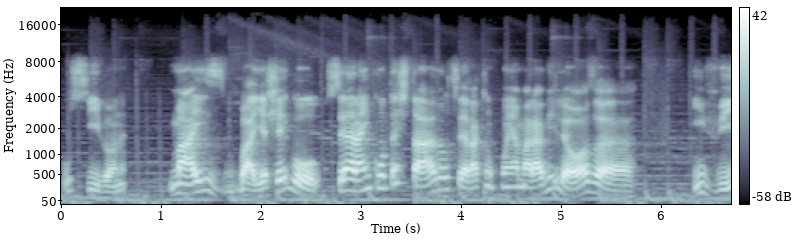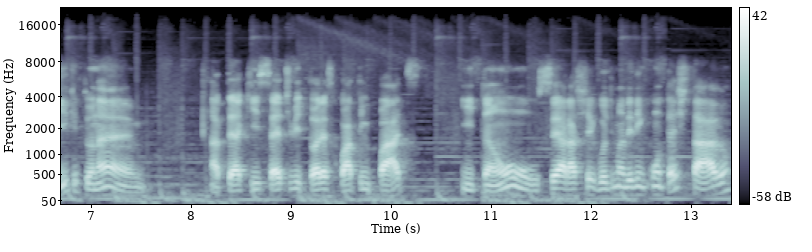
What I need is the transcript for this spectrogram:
possível, né? Mas Bahia chegou. Ceará incontestável, Ceará campanha maravilhosa, invicto, né? Até aqui sete vitórias, quatro empates. Então o Ceará chegou de maneira incontestável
